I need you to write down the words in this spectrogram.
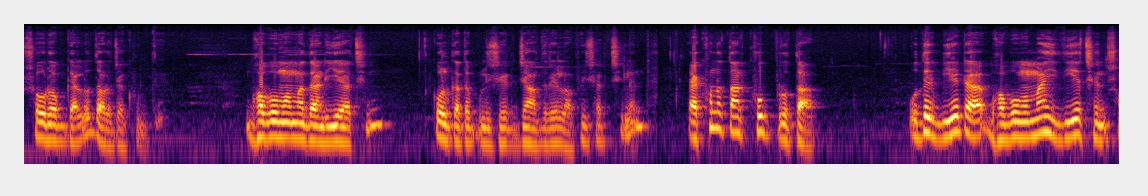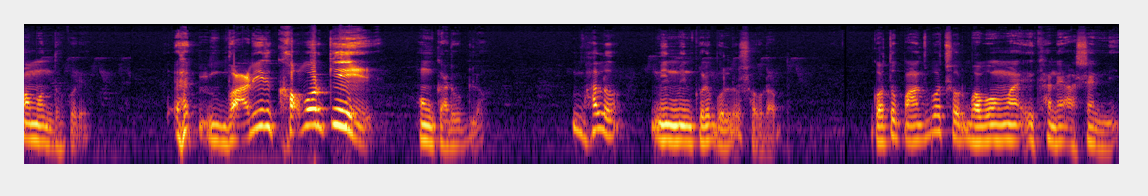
সৌরভ গেল দরজা খুলতে। ভবমামা দাঁড়িয়ে আছেন। কলকাতা পুলিশের জাঁদ রেল অফিসার ছিলেন। এখনও তার খুব প্রতাপ। ওদের বিয়েটা ভবমামাই দিয়েছেন সম্বন্ধ করে। বাড়ির খবর কি? হুঙ্কার উঠল। ভালো মিনমিন করে বলল সৌরভ, গত পাঁচ বছর বাবা মা এখানে আসেননি।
